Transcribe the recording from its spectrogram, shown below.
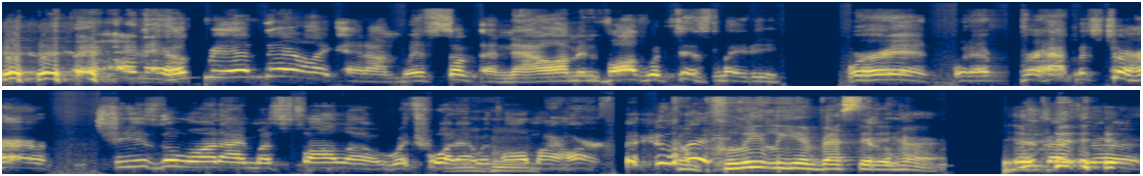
they hooked me in there, like, and I'm with something. Now I'm involved with this lady. We're in. Whatever happens to her, she is the one I must follow with what with Mhm. all my heart. like, Completely invested in her. her.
